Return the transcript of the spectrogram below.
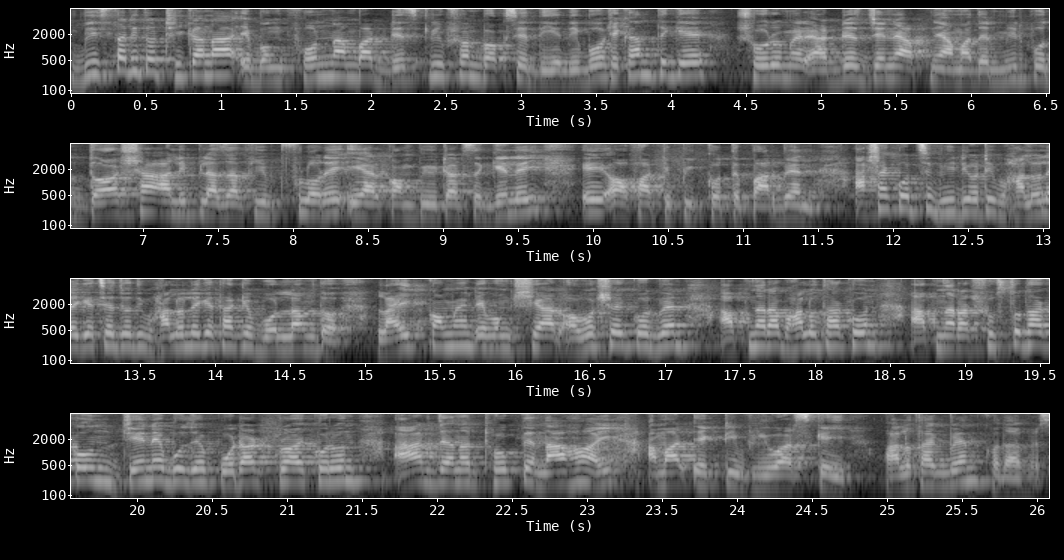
বিস্তারিত ঠিকানা এবং ফোন নাম্বার ডেসক্রিপশন বক্সে দিয়ে দিব। সেখান থেকে শোরুমের অ্যাড্রেস জেনে আপনি আমাদের মিরপুর দশ আলী প্লাজা ফিফথ ফ্লোরে এয়ার কম্পিউটার্সে গেলেই এই অফারটি পিক করতে পারবেন। আশা করছি ভিডিওটি ভালো লেগেছে। যদি ভালো লেগে থাকে বললাম তো লাইক, কমেন্ট এবং শেয়ার অবশ্যই করবেন। আপনারা ভালো থাকুন, আপনারা সুস্থ থাকুন, জেনে বুঝে প্রোডাক্ট ক্রয় করুন। আর যেন ঠকতে না হয়, আমার একটি ভিউয়ার্সকেই। ভালো থাকবেন খোদাহাফেজ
